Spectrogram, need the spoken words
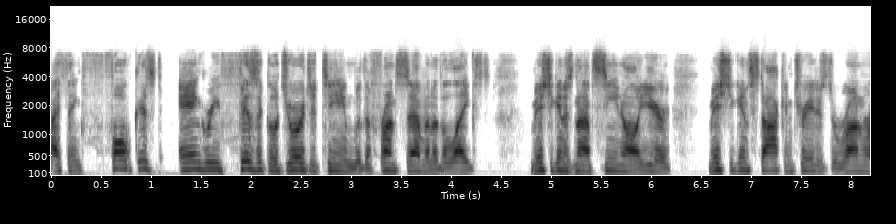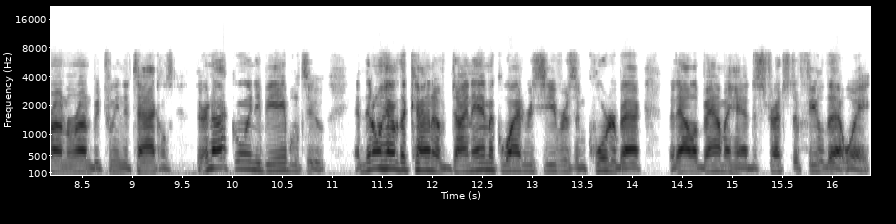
I think, focused, angry, physical Georgia team with the front seven of the likes Michigan has not seen all year. Michigan stock and trade is to run, run, run between the tackles. They're not going to be able to. And they don't have the kind of dynamic wide receivers and quarterback that Alabama had to stretch the field that way.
